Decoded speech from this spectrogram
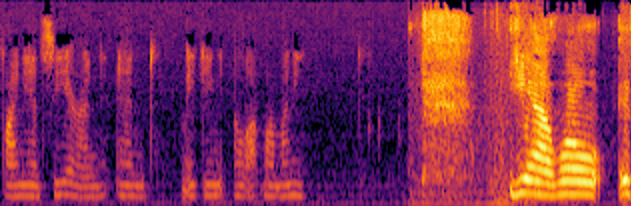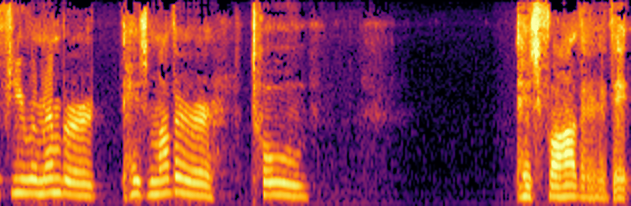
financier and, and making a lot more money. Yeah, well, if you remember, his mother told his father that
